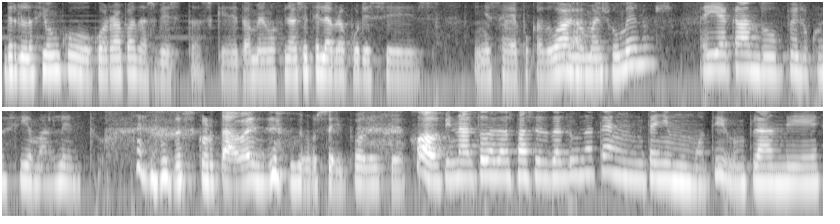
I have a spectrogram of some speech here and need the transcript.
de relación co, coa rapa das bestas, que tamén ao final se celebra por eses en esa época do ano, claro. máis ou menos. Aí é cando o pelo crecía máis lento. Entonces cortaban yo. Non sei, pode ser. Jo, ao final todas as fases da luna ten, teñen un motivo, en plan de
